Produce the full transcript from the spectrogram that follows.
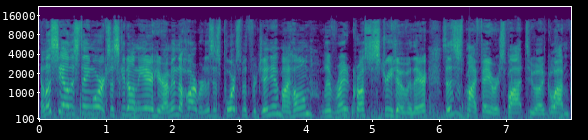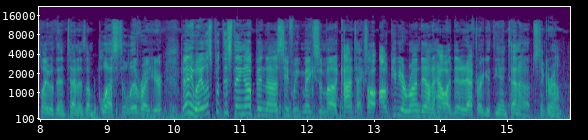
and let's see how this thing works. Let's get on the air here. I'm in the harbor. This is Portsmouth, Virginia, my home. live right across the street over there. So this is my favorite spot to uh, go out and play with antennas. I'm blessed to live right here. But anyway, let's put this thing up and uh, see if we can make some uh, contacts. I'll, I'll give you a rundown of how I did it after I get the antenna up. Stick around.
